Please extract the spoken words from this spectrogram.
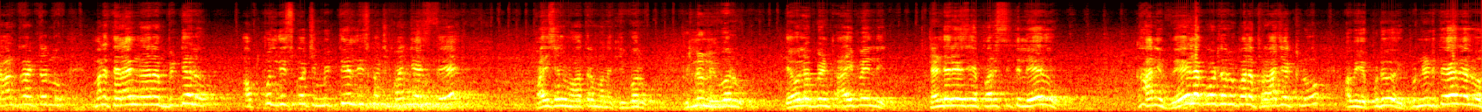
కాంట్రాక్టర్లు మన తెలంగాణ బిడ్డలు అప్పులు తీసుకొచ్చి మిత్తిలు తీసుకొచ్చి పనిచేస్తే పైసలు మాత్రం మనకి ఇవ్వరు బిల్లులు ఇవ్వరు. డెవలప్మెంట్ అయిపోయింది టెండర్ వేసే పరిస్థితి లేదు. కానీ వేల కోట్ల రూపాయల ప్రాజెక్టులు అవి ఎప్పుడు ఎప్పుడు నిండితే తెలియదు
